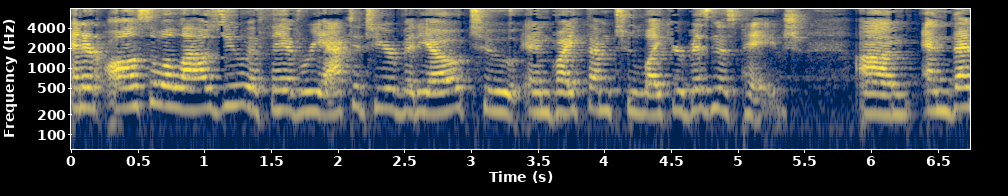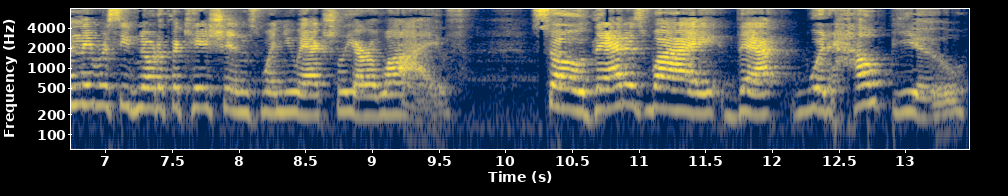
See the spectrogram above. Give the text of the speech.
and it also allows you, if they have reacted to your video, to invite them to like your business page. Um, and then they receive notifications when you actually are live. So that is why that would help you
